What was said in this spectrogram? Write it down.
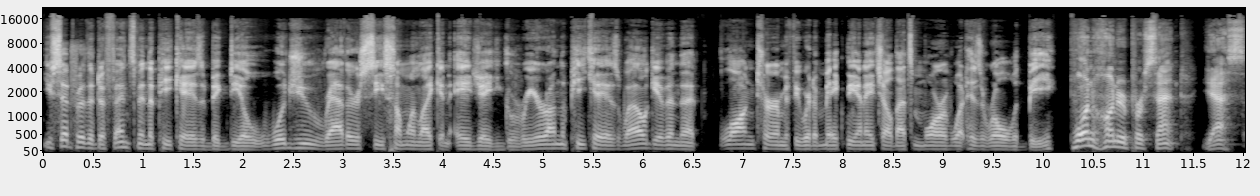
you said for the defenseman, the PK is a big deal. Would you rather see someone like an AJ Greer on the PK as well, given that long term, if he were to make the NHL, that's more of what his role would be? One hundred percent. Yes,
